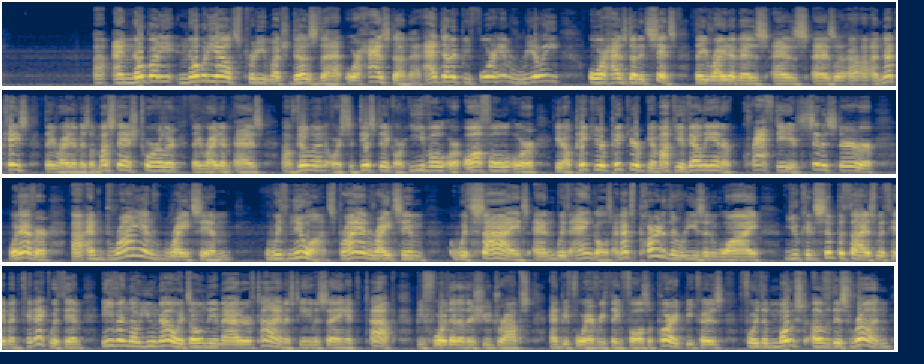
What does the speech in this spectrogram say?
Uh, and nobody nobody else pretty much does that or has done that. Had done it before him really or has done it since. They write him as as as a, a, nutcase. They write him as a mustache twirler. They write him as a villain or sadistic or evil or awful or you know pick your pick your you know, machiavellian or crafty or sinister or whatever. Uh, and brian writes him with nuance. Brian writes him with sides and with angles. And that's part of the reason why you can sympathize with him and connect with him, even though you know it's only a matter of time, as Tini was saying at the top, before that other shoe drops and before everything falls apart. Because for the most of this run,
